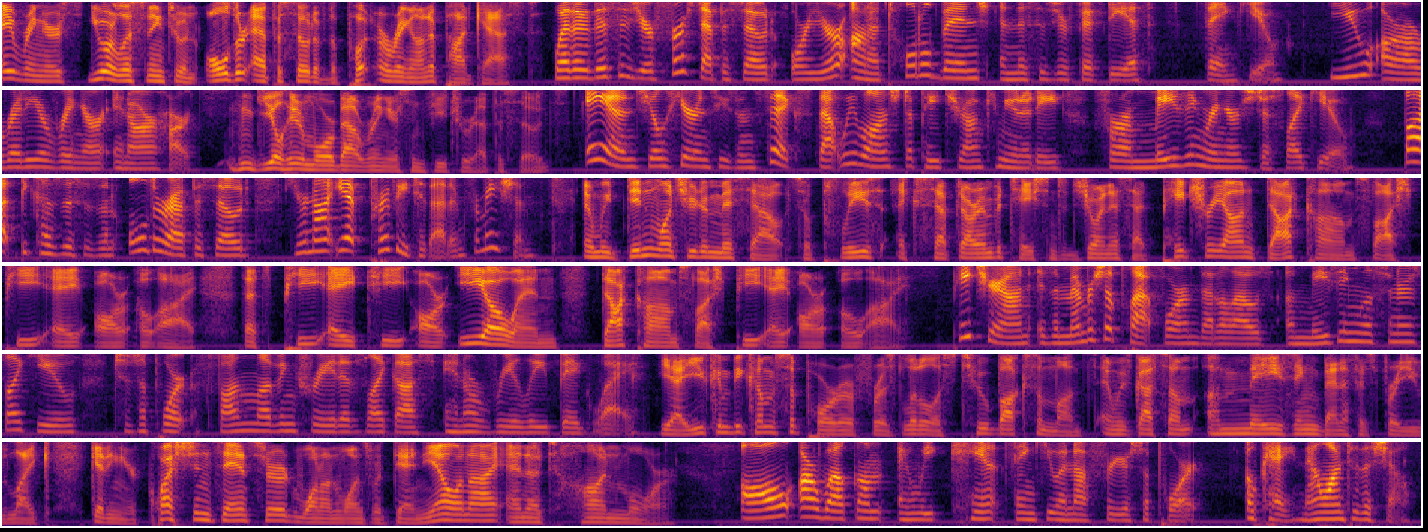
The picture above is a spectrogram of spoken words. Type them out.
Hey, Ringers, you are listening to an older episode of the Put a Ring on It podcast. Whether this is your first episode or you're on a total binge and this is your 50th, thank you. You are already a ringer in our hearts. You'll hear more about Ringers in future episodes. And you'll hear in season six that we launched a Patreon community for amazing ringers just like you. But because this is an older episode, you're not yet privy to that information. And we didn't want you to miss out, so please accept our invitation to join us at patreon.com slash P-A-R-O-I. That's P-A-T-R-E-O-N dot com slash P-A-R-O-I. Patreon is a membership platform that allows amazing listeners like you to support fun loving creatives like us in a really big way. Yeah, you can become a supporter for as little as two bucks a month, and we've got some amazing benefits for you, like getting your questions answered, one on ones with Danielle and I, and a ton more. All are welcome, and we can't thank you enough for your support. Okay, now on to the show.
